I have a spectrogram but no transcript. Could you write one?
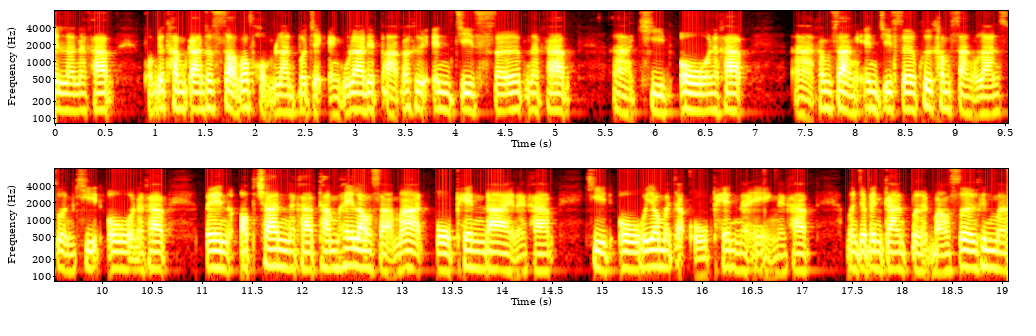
End แล้วนะครับ ผมจะทำการทดสอบว่าผมรันโปรเจกต์ Angular ได้ป่ะก็คือ ng serve นะครับอ่าขีด o นะครับอ่าคำสั่ง ng serve คือคำสั่งรันส่วนขีด o นะครับเป็น option นะครับทำให้เราสามารถ open ได้นะครับขีด o ก็ย่อมาจาก open นั่นเองนะครับ มันจะเป็นการเปิดเบราว์เซอร์ขึ้นมา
